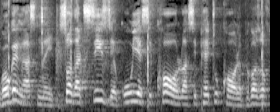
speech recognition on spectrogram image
ngoku engasincedi so that size kuye sikholwa siphethe ukholo because of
